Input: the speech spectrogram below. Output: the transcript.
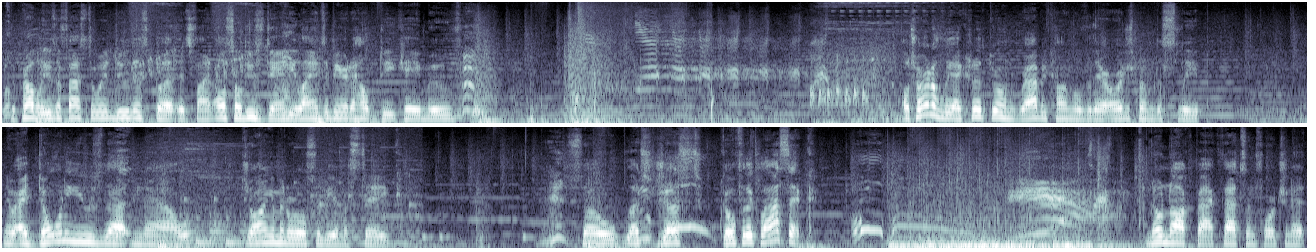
There probably is a faster way to do this, but it's fine. Also, these dandelions here to help DK move. Alternatively, I could have thrown Rabbid Kong over there or just put him to sleep. Anyway, I don't want to use that now. Drawing him in would also be a mistake. So, let's just go for the classic. No knockback, that's unfortunate.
